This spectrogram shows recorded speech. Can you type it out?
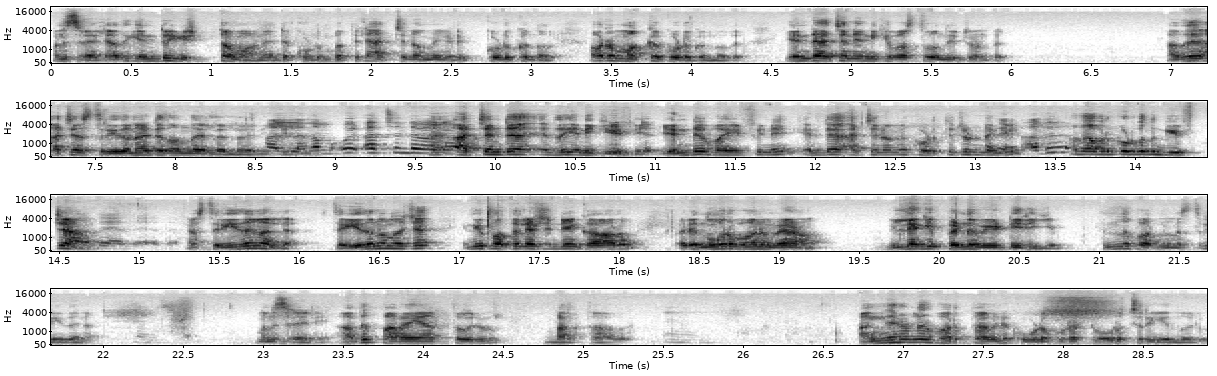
മനസ്സിലായില്ലേ? അത് എന്റെ ഇഷ്ടമാണ് എന്റെ കുടുംബത്തിലെ അച്ഛനും അമ്മയും കൊടുക്കുന്നത് അവരുടെ മക്ക കൊടുക്കുന്നത്. എന്റെ അച്ഛൻ എനിക്ക് വസ്തു വന്നിട്ടുണ്ട് അത് അച്ഛൻ സ്ത്രീധനായിട്ട് തന്നതല്ലല്ലോ എനിക്ക്. അച്ഛന്റെ അച്ഛന്റെ ഇത് എനിക്ക് കിട്ടി. എന്റെ വൈഫിന് എന്റെ അച്ഛനും അമ്മയും കൊടുത്തിട്ടുണ്ടെങ്കിൽ അത് അവർക്ക് കൊടുക്കുന്ന ഗിഫ്റ്റാണ് സ്ത്രീധനമല്ല. സ്ത്രീധനം എന്ന് വെച്ചാൽ ഇനി പത്ത് ലക്ഷം രൂപയും കാറും ഒരു നൂറ് പവനും വേണം. ഇല്ലെങ്കിൽ പെണ്ണ് വീട്ടിയിരിക്കും എന്ന് പറഞ്ഞ സ്ത്രീധനം. മനസ്സിലായി മനസ്സിലായില്ലേ? അത് പറയാത്ത ഒരു ഭർത്താവ്. അങ്ങനെയുള്ള ഭർത്താവിനെ കൂടെ കൂടെ ടോർച്ചർ ചെയ്യുന്ന ഒരു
